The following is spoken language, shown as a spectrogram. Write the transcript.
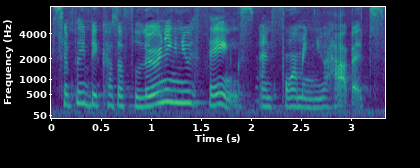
simply because of learning new things and forming new habits.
